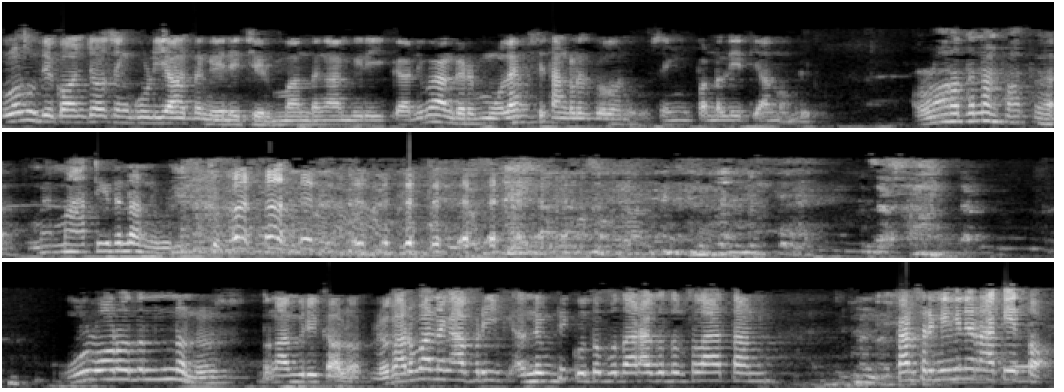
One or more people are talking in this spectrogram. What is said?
Kulo nu dikonco sing kuliah teng ngene Jerman, teng Amerika niku anggar mulai mesti tanggal kulo niku sing penelitian nomor Loro tenan Bapak, mati tenan niku. Loro tenan teng Amerika lho. Lho karuan ning Afrika, ning kutub utara, kutub selatan. Kan srengenge ra ketok.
